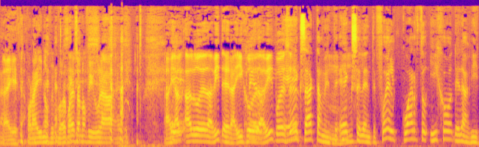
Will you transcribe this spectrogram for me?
ahí está. Por ahí no, por, eso no figura. Hay eh, algo de David, era hijo de David, puede ser. Exactamente, excelente. Fue el cuarto hijo de David.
